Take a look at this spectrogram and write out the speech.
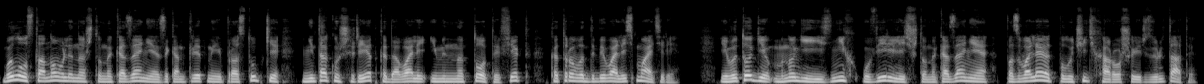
было установлено, что наказания за конкретные проступки не так уж редко давали именно тот эффект, которого добивались матери. И в итоге многие из них уверились, что наказания позволяют получить хорошие результаты.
